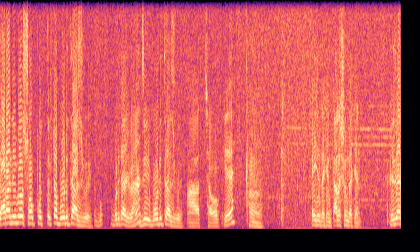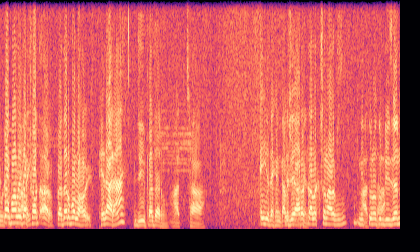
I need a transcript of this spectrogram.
যারা নিবে সব প্রত্যেকটা বডিতে আসবে। বডিতে আসবে হ্যাঁ? জি বডিতে আসবে। আচ্ছা ওকে। হ্যাঁ। এই যে দেখেন কালেকশন দেখেন। এই যে একটা মাল এটা ফেদার ফেদার বলা হয়। ফেদার হ্যাঁ? জি ফেদার। আচ্ছা। এই যে দেখেন কালেকশন আর কালেকশন আর নিত্য আচ্ছা। নতুন ডিজাইন।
